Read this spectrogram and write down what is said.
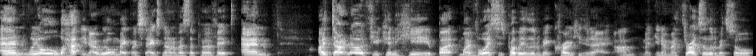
And we all have, you know, we all make mistakes. None of us are perfect. And I don't know if you can hear, but my voice is probably a little bit croaky today. Um, you know, my throat's a little bit sore.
